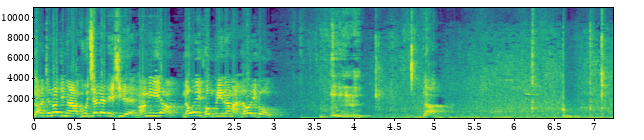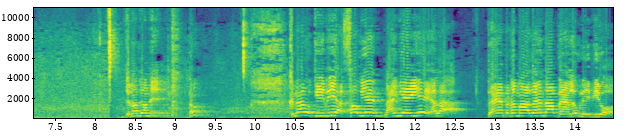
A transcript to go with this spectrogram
နော်ကျွန်တော်ဒီမှာအခုချက်လက်တွေရှိတယ်မမီရောက်နောအိတ်ဖုံပေးသမှာနောအိတ်ဖုံနော်ကျွန်တော်ပြောမယ်နော်ခင်ဗျားတို့ကေပေးကစောက်ရမ်းနိုင်ငံရဲ့ဟလား ဘန်ပထမသန်းသားဘန်လုပ်နေပြီးတော့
